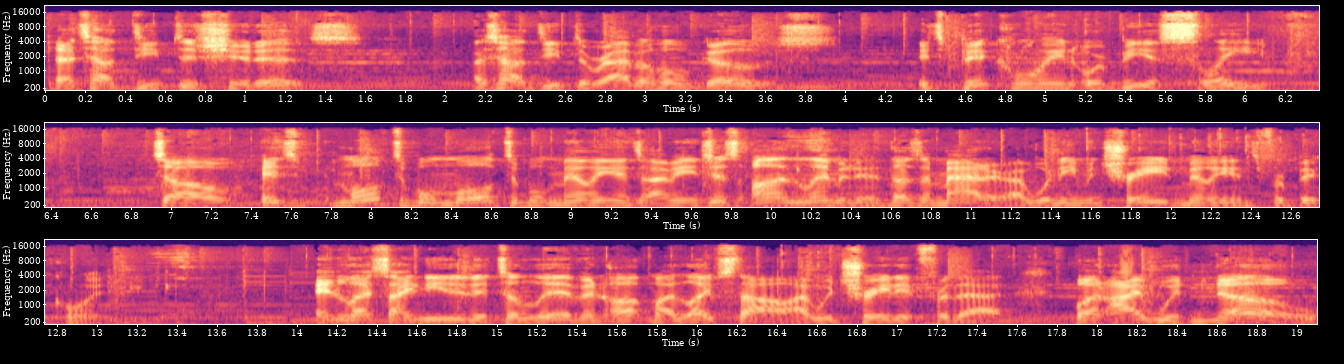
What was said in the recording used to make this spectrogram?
That's how deep this shit is. That's how deep the rabbit hole goes. It's bitcoin or be a slave so it's multiple, multiple millions. I mean, just unlimited. It doesn't matter. I wouldn't even trade millions for Bitcoin. Unless I needed it to live and up my lifestyle, I would trade it for that. But I would know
